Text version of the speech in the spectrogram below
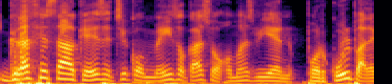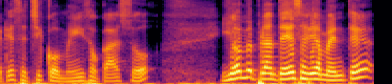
gracias a que ese chico me hizo caso, o más bien por culpa de que ese chico me hizo caso, yo me planteé seriamente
